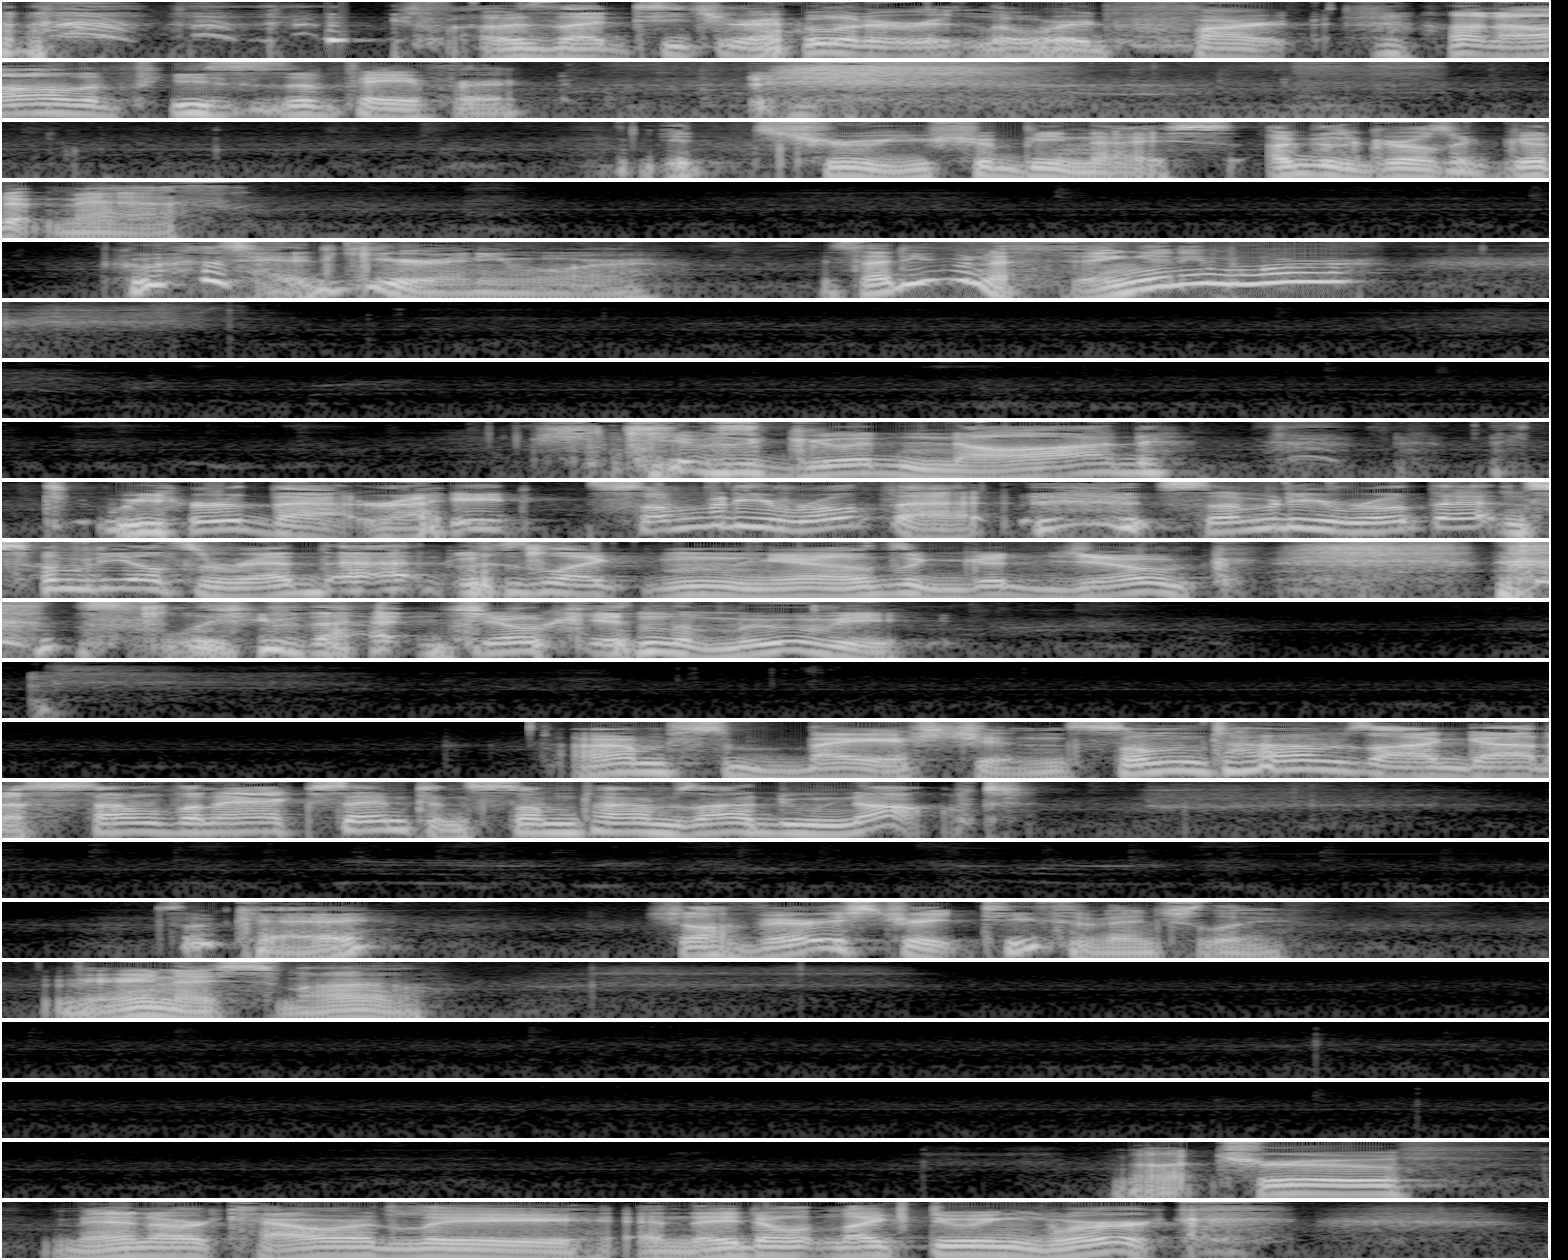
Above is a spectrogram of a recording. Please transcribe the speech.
if I was that teacher, I would have written the word fart on all the pieces of paper. It's true, you should be nice. Ugly girls are good at math. Who has headgear anymore? Is that even a thing anymore? She gives a good nod. We heard that, right? Somebody wrote that. Somebody wrote that, and somebody else read that. and Was like, mm, yeah, that's a good joke. Let's leave that joke in the movie. I'm Sebastian. Sometimes I got a southern accent, and sometimes I do not. It's okay. She'll have very straight teeth eventually. Very nice smile. Not true. Men are cowardly and they don't like doing work.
